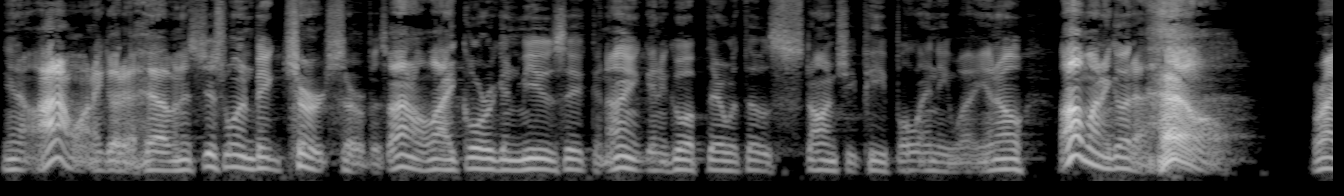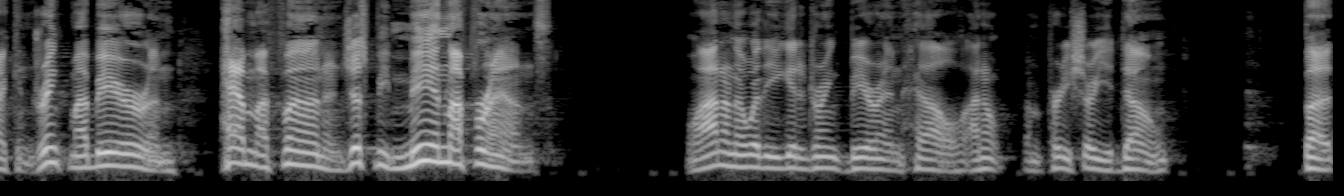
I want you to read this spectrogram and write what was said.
You know, I don't want to go to heaven. It's just one big church service. I don't like organ music, and I ain't going to go up there with those staunchy people anyway. You know, I want to go to hell where I can drink my beer and have my fun and just be me and my friends. Well, I don't know whether you get to drink beer in hell. I don't, I'm pretty sure you don't. But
